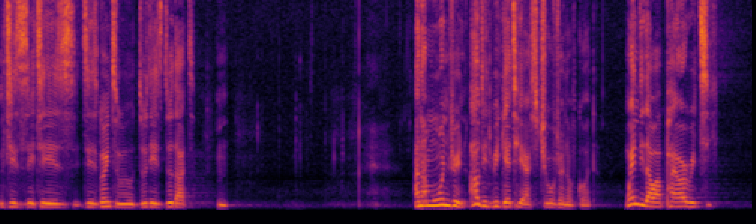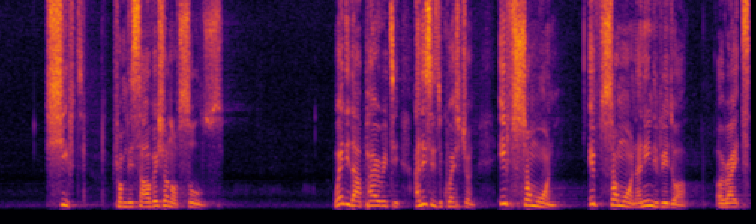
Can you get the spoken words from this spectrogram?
It is, it is, it is going to do this, do that. And I'm wondering, how did we get here as children of God? When did our priority shift from the salvation of souls? When did our priority, and this is the question, if someone, if someone, an individual, all right,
